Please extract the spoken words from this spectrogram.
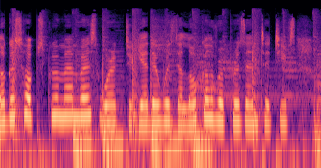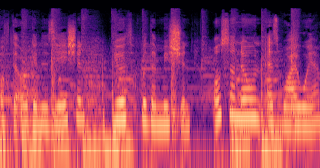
Logos Hope's crew members work together with the local representatives of the organization Youth with a Mission, also known as YWAM.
